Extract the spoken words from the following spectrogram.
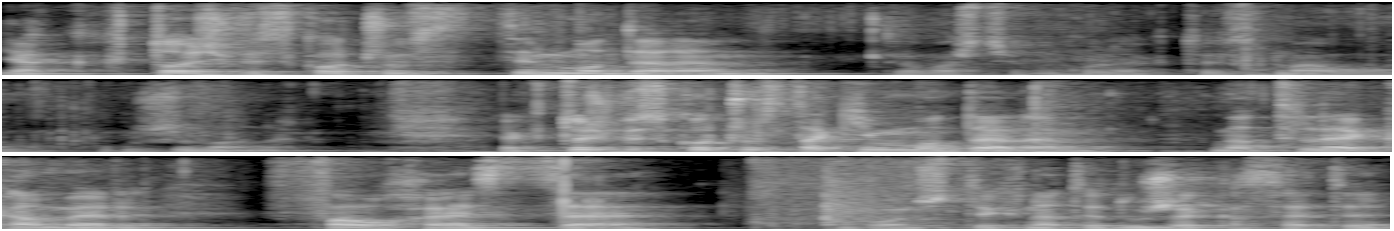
Jak ktoś wyskoczył z tym modelem, zobaczcie w ogóle, jak to jest mało używane. Jak ktoś wyskoczył z takim modelem na tle kamer VHS-C, bądź tych na te duże kasety,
